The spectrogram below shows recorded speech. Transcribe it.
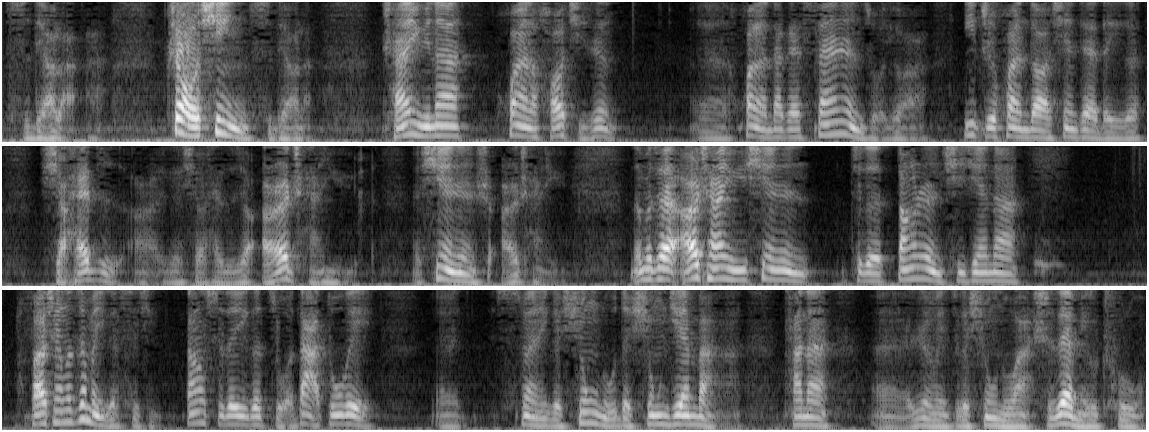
死掉了啊，赵信死掉了，单于呢换了好几任，呃，换了大概三任左右啊，一直换到现在的一个小孩子啊，一个小孩子叫儿单于，现任是儿单于。那么在儿单于现任这个当任期间呢，发生了这么一个事情，当时的一个左大都尉，呃，算一个匈奴的凶奸吧啊，他呢。呃，认为这个匈奴啊实在没有出路，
